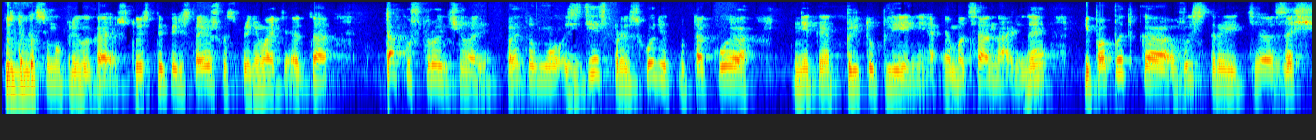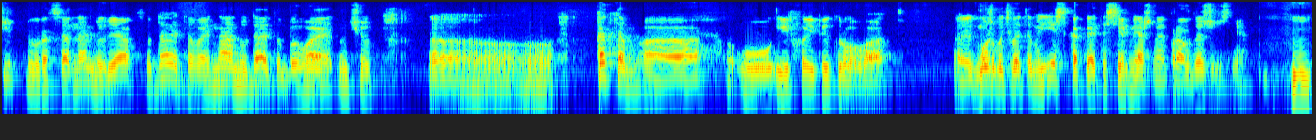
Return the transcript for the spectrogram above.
То есть mm-hmm. ты ко всему привыкаешь. То есть ты перестаешь воспринимать это так устроен человек. Поэтому здесь происходит вот такое некое притупление эмоциональное и попытка выстроить защитную, рациональную реакцию. Да, это война, ну да, это бывает, ну что... Э, как там э, у Ильфа и Петрова? Э, может быть, в этом и есть какая-то сермяжная правда жизни? Хм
